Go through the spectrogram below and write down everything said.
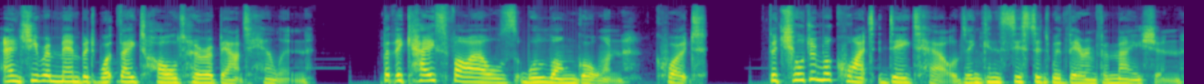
and she remembered what they told her about Helen. But the case files were long gone. Quote, the children were quite detailed and consistent with their information,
